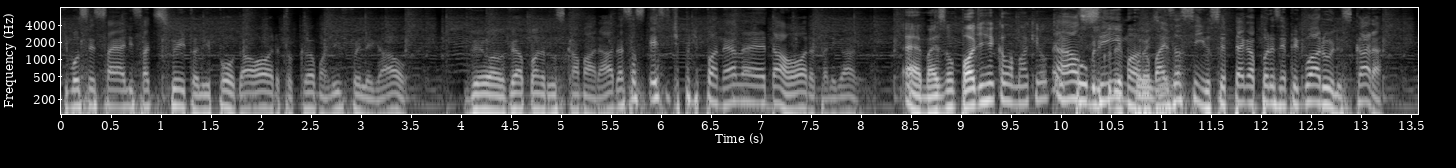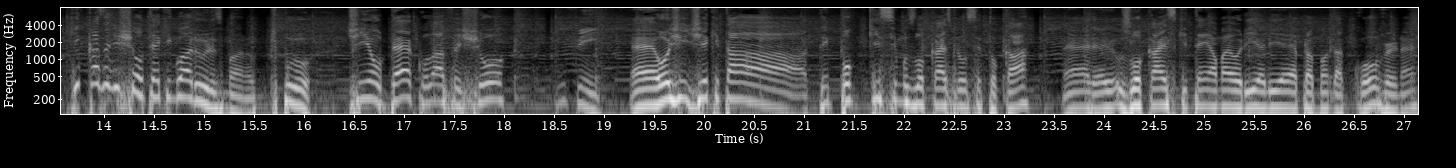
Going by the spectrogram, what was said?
que você sai ali satisfeito ali, pô, da hora, tocamos ali, foi legal ver, ver a banda dos camaradas. Essas, esse tipo de panela é da hora, tá ligado? É, mas não pode reclamar que não tem não, público sim, depois, mano, mas assim, você pega, por exemplo, em Guarulhos, cara, que casa de show tem aqui em Guarulhos, mano? Tipo, tinha o Deco lá, fechou, enfim. É, hoje em dia que tá. Tem pouquíssimos locais para você tocar. Né? Os locais que tem a maioria ali é pra banda cover, né?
